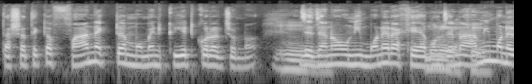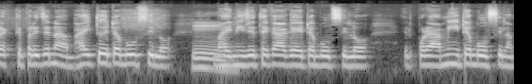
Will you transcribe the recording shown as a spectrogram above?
তার সাথে একটা ফান একটা মোমেন্ট ক্রিয়েট করার জন্য যে যেন উনি মনে রাখে এবং যেন আমি মনে রাখতে পারি যে না ভাই তো এটা বলছিল ভাই নিজে থেকে আগে এটা বলছিল এরপরে আমি এটা বলছিলাম।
